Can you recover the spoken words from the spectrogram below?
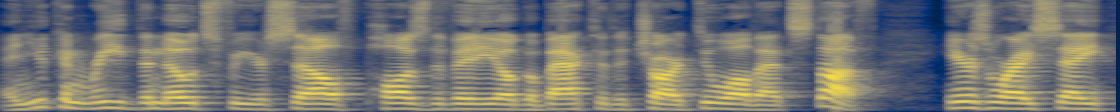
and you can read the notes for yourself, pause the video, go back to the chart, do all that stuff. Here's where I say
